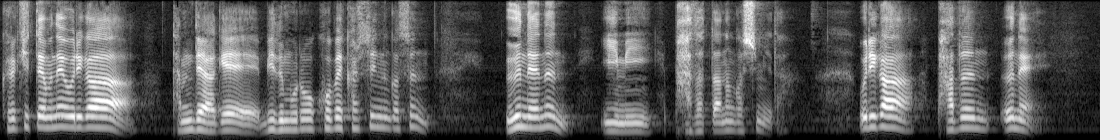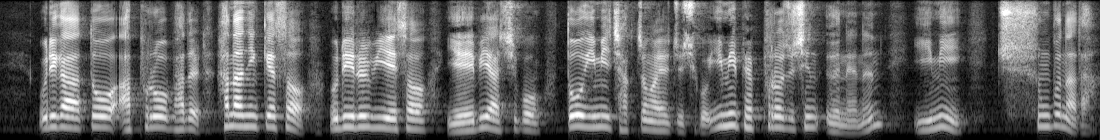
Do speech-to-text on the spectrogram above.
그렇기 때문에 우리가 담대하게 믿음으로 고백할 수 있는 것은 은혜는 이미 받았다는 것입니다. 우리가 받은 은혜, 우리가 또 앞으로 받을 하나님께서 우리를 위해서 예비하시고 또 이미 작정하여 주시고 이미 베풀어 주신 은혜는 이미 충분하다.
